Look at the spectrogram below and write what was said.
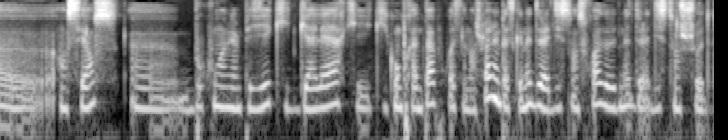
euh, en séance, euh, beaucoup moins bien payées, qui galèrent, qui, qui comprennent pas pourquoi ça marche pas, mais parce qu'elles mettent de la distance froide au lieu de mettre de la distance chaude.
